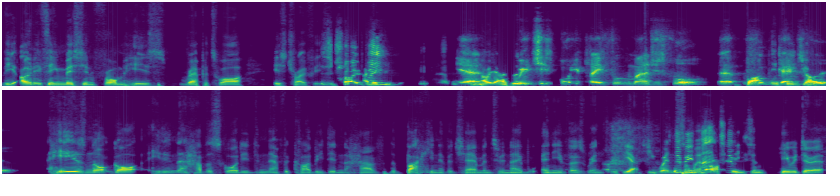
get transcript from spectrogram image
The only thing missing from his repertoire is trophies. Is a trophy? Yeah, no, which is what you play football managers for. Uh, football games go, for. He has not got. He didn't have the squad. He didn't have the club. He didn't have the backing of a chairman to enable any of those wins. If he actually went somewhere fair, half decent, he would do it.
